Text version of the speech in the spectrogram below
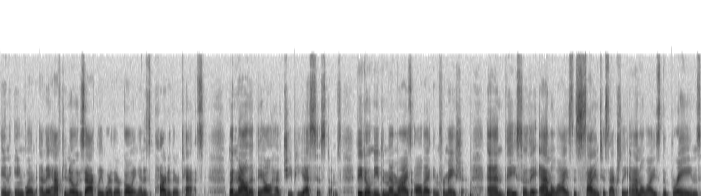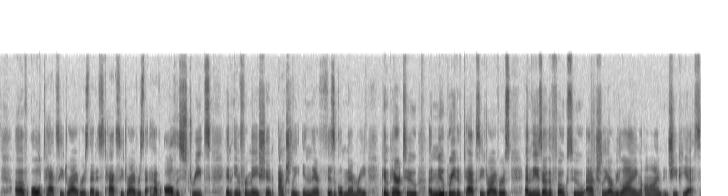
in England and they have to know exactly where they're going and it's part of their test. But now that they all have GPS systems, they don't need to memorize all that information. And they so they analyze, the scientists actually analyze the brains of old taxi drivers, that is taxi drivers that have all the streets and information actually in their physical memory compared to a new breed of taxi drivers and these are the folks who actually are relying on GPS.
